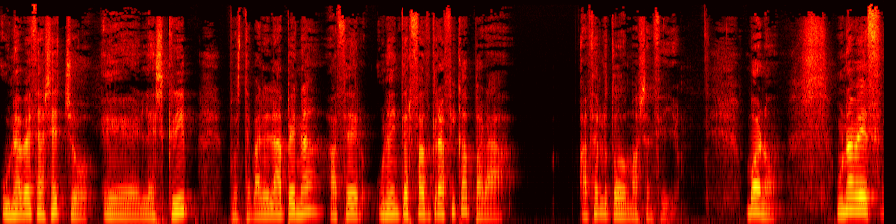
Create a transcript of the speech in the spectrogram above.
una vez has hecho el script, pues te vale la pena hacer una interfaz gráfica para hacerlo todo más sencillo. Bueno, una vez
